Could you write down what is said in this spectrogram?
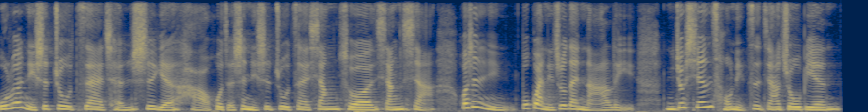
无论你是住在城市也好，或者是你是住在乡村乡下，或是你不管你住在哪里，你就先从你自家周边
